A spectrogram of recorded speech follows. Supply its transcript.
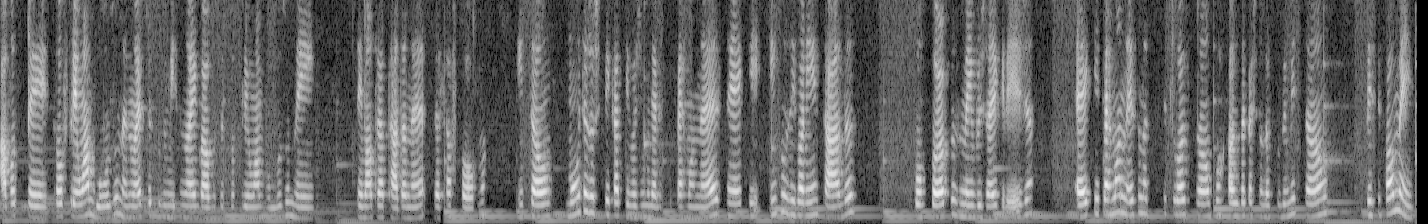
a você sofrer um abuso, né? Não é ser submissa, não é igual a você sofrer um abuso, nem ser maltratada né, dessa forma. Então, muitas justificativas de mulheres que permanecem é que, inclusive orientadas por próprios membros da igreja, é que permaneçam nessa situação por causa da questão da submissão, principalmente.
